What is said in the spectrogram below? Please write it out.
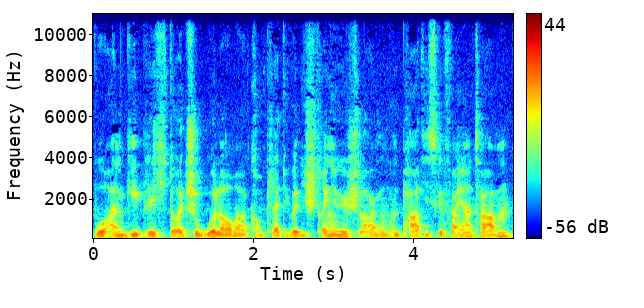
wo angeblich deutsche Urlauber komplett über die Stränge geschlagen und Partys gefeiert haben.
